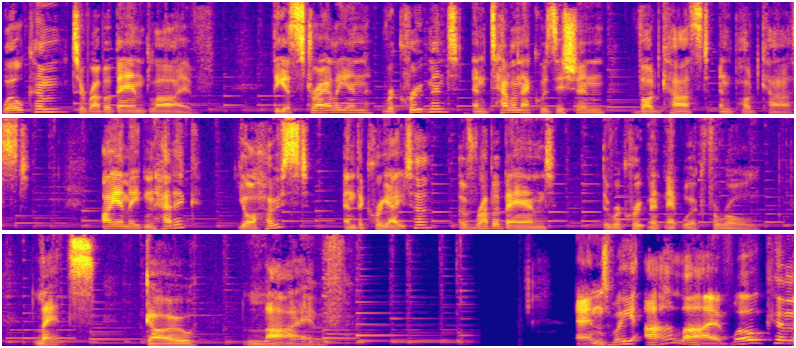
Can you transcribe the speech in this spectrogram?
Welcome to Rubberband Live, the Australian recruitment and talent acquisition vodcast and podcast. I am Eden Haddock, your host and the creator of Rubberband, the recruitment network for all. Let's go live. And we are live. Welcome,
